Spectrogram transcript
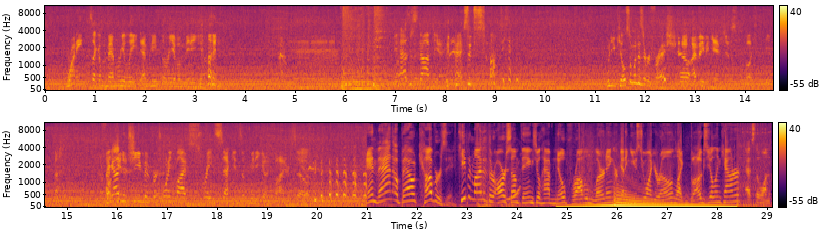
run it. It's like a memory leaked MP3 of a minigun. It hasn't stopped yet. It hasn't stopped yet. When you kill someone, does it refresh? no, I think the game's just fucking. I got an achievement for 25 straight seconds of minigun fire, so. and that about covers it. Keep in mind that there are some things you'll have no problem learning or getting used to on your own, like bugs you'll encounter. That's the one.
